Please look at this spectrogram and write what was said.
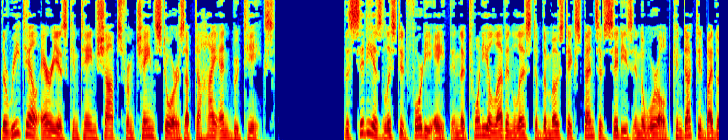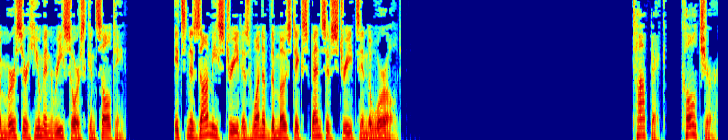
The retail areas contain shops from chain stores up to high-end boutiques. The city is listed 48th in the 2011 list of the most expensive cities in the world conducted by the Mercer Human Resource Consulting. Its Nizami Street is one of the most expensive streets in the world. Culture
